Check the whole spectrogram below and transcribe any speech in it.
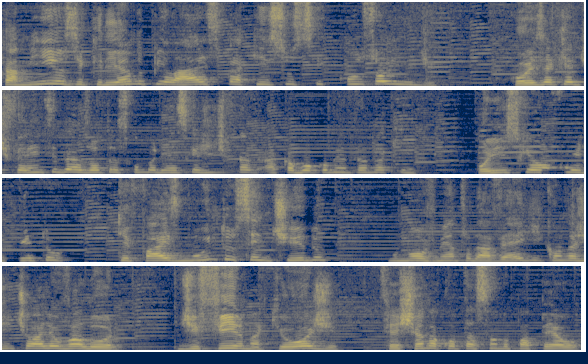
caminhos e criando pilares para que isso se consolide, coisa que é diferente das outras companhias que a gente acabou comentando aqui. Por isso que eu acredito que faz muito sentido o movimento da VEG quando a gente olha o valor de firma que hoje, fechando a cotação do papel,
